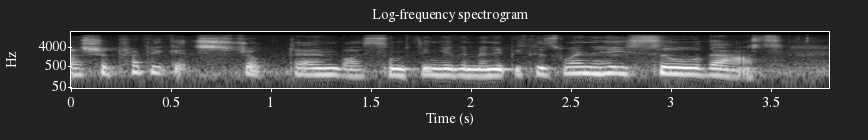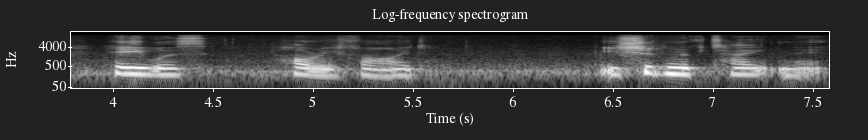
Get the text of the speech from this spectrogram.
I should probably get struck down by something in a minute because when he saw that, he was horrified. You shouldn't have taken it.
